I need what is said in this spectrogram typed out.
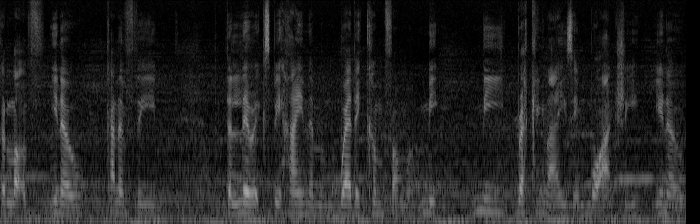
got a lot of you know, kind of the the lyrics behind them and where they come from. Me, me recognizing what actually you know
